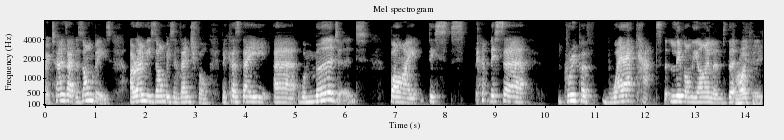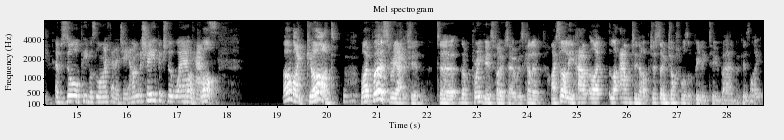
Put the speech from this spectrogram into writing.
it turns out the zombies are only zombies and vengeful because they uh, were murdered by this this uh, group of werecats that live on the island that Crikey! absorb people's life energy. And I'm going to show you a picture of the What a werecats. plot! Oh my god! My first reaction to the previous photo was kind of I slightly ha- like like amped it up just so Josh wasn't feeling too bad because like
